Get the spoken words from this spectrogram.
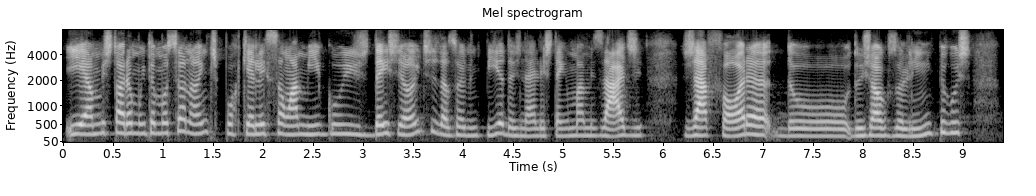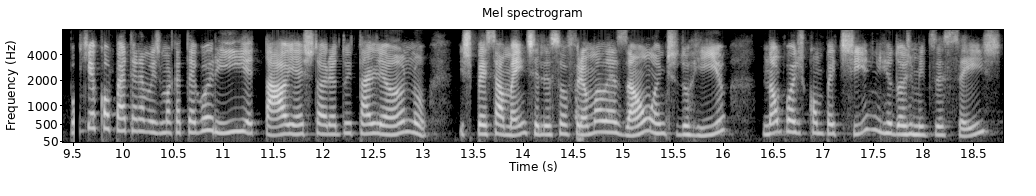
E é uma história muito emocionante, porque eles são amigos desde antes das Olimpíadas, né? Eles têm uma amizade já fora do, dos Jogos Olímpicos, porque competem na mesma categoria e tal. E a história do italiano, especialmente, ele sofreu uma lesão antes do Rio não pôde competir em Rio 2016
